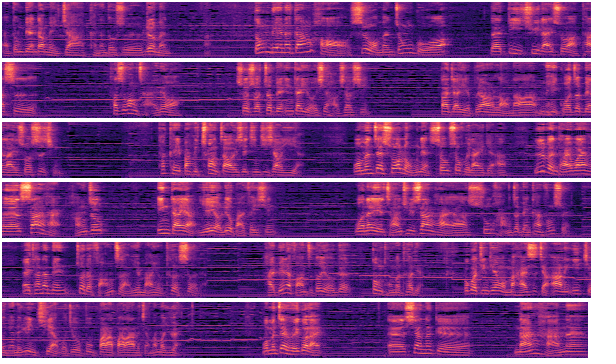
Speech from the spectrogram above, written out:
啊，东边到美加，可能都是热门啊。东边呢，刚好是我们中国的地区来说啊，它是它是旺财的哦，所以说这边应该有一些好消息。大家也不要老拿美国这边来说事情，它可以帮你创造一些经济效益啊。我们再说拢点，收收回来一点啊。日本、台湾和上海、杭州，应该呀也有六白飞星。我呢也常去上海啊、苏杭这边看风水。哎，他那边做的房子啊也蛮有特色的，海边的房子都有一个共同的特点。不过今天我们还是讲二零一九年的运气啊，我就不巴拉巴拉的讲那么远。我们再回过来，呃，像那个南韩呢，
